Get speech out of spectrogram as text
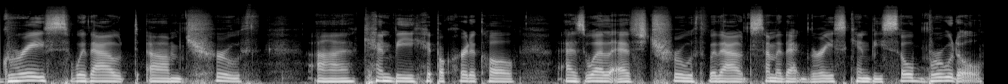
grace without um, truth uh, can be hypocritical, as well as truth without some of that grace can be so brutal.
